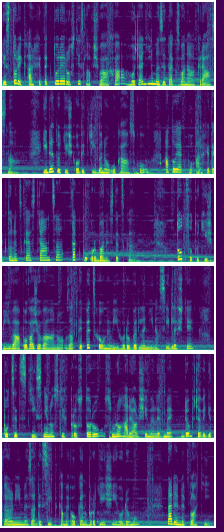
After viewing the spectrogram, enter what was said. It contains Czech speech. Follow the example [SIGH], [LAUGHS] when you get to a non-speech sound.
Historik architektury Rostislav Švácha ho řadí mezi takzvaná krásná. Jde totiž o vytříbenou ukázku, a to jak po architektonické stránce, tak po urbanistické. To, co totiž bývá považováno za typickou nevýhodu bydlení na sídlišti, pocit stísněnosti v prostoru s mnoha dalšími lidmi, dobře viditelnými za desítkami oken protějšího domu, tady neplatí.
